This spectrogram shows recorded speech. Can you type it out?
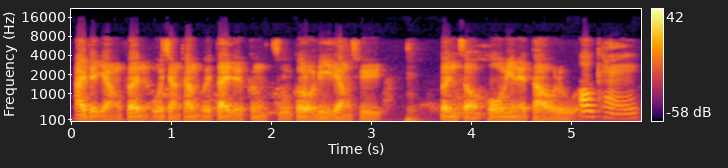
爱的养分，我想他们会带着更足够的力量去奔走后面的道路。OK。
